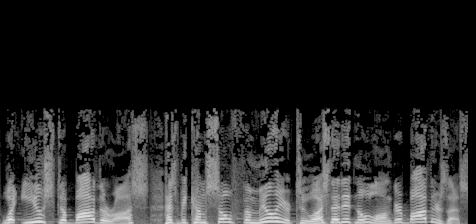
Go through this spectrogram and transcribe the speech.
what used to bother us has become so familiar to us that it no longer bothers us.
